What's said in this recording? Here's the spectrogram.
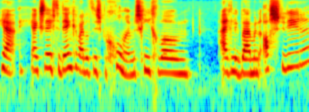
Ja, ik zit even te denken waar dat is begonnen. Misschien gewoon eigenlijk bij mijn afstuderen.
